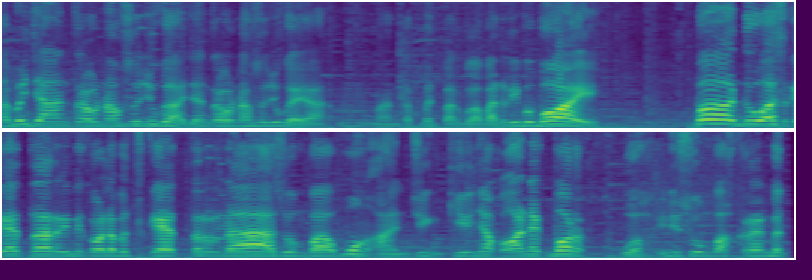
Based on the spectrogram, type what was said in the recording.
Tapi jangan terlalu nafsu juga, jangan terlalu nafsu juga ya. Hmm, mantep banget 48 ribu, boy. Berdua skater ini kalau dapat skater dah sumpah. Wah anjing killnya connect bor. Wah ini sumpah keren bet.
